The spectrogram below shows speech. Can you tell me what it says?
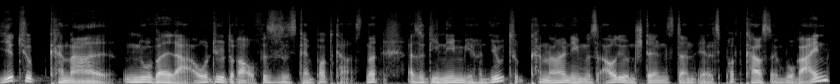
YouTube-Kanal, nur weil da Audio drauf ist, ist es kein Podcast. Ne? Also die nehmen ihren YouTube-Kanal, nehmen das Audio und stellen es dann als Podcast irgendwo rein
